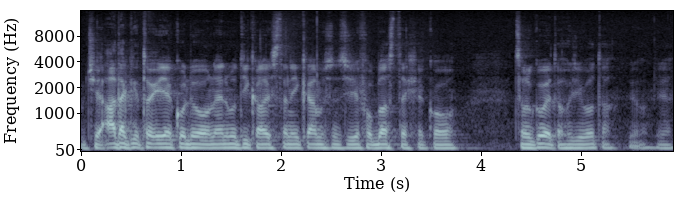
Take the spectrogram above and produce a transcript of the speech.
Určitě. A tak je to i jako do, nejen do té kalisteniky, myslím si, že v oblastech jako celkově toho života. Jo, že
